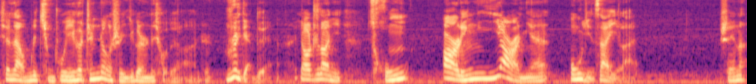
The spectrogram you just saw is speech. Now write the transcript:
现在我们就请出一个真正是一个人的球队了！这瑞典队，要知道你从二零一二年欧锦赛以来，谁呢？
